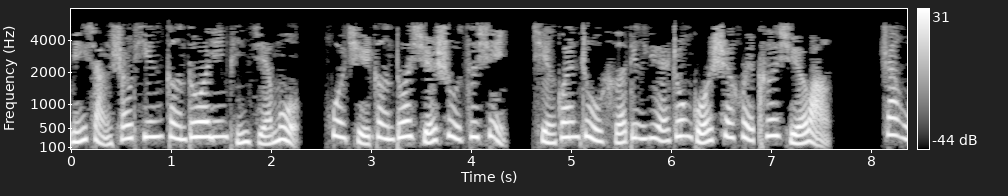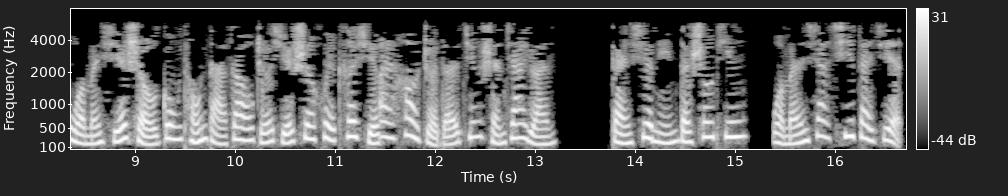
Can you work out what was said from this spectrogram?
您想收听更多音频节目，获取更多学术资讯，请关注和订阅中国社会科学网。让我们携手共同打造哲学社会科学爱好者的精神家园。感谢您的收听，我们下期再见。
